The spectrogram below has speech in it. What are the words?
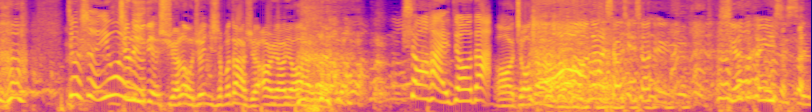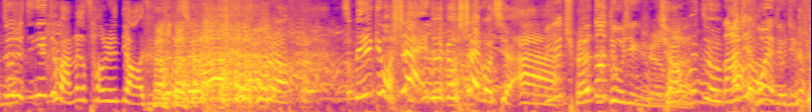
就是因为这里有点悬了。我觉得你什么大学？二幺幺还是上海交大？哦，交大。哦，那相信相信，鞋子可以一起洗。就是今天就把那个仓扔掉，今天回去，是不是？明天给我晒，就给我晒过去啊！明天全都丢进去了，全部就垃圾桶也丢进去。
